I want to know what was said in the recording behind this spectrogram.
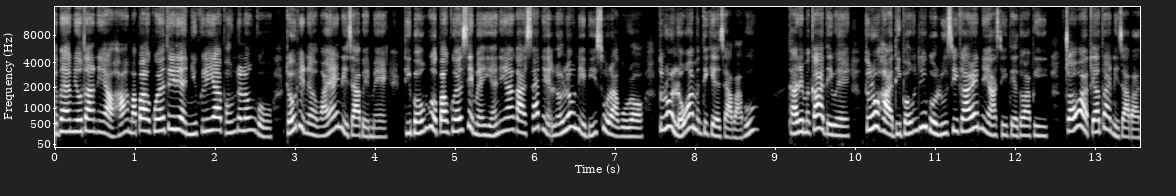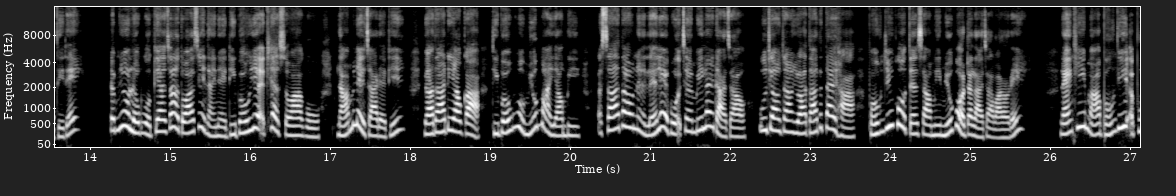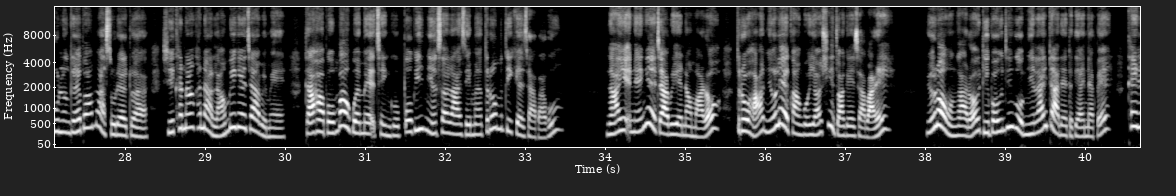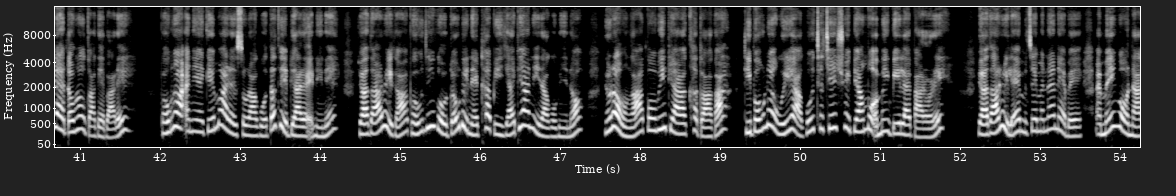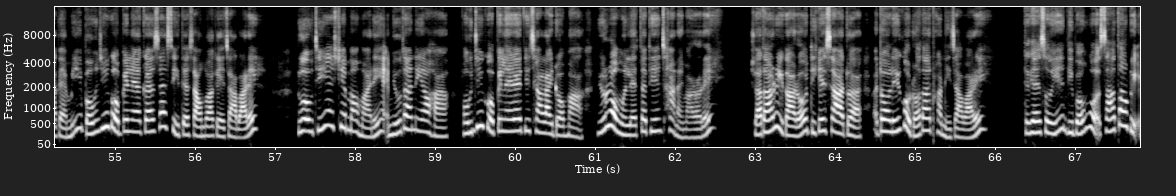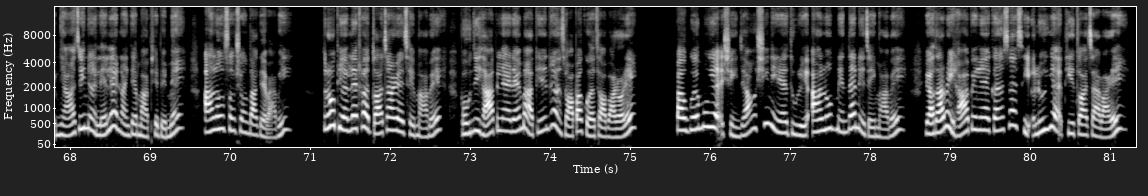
ဂျပန်မျိုးသားနှစ်ယောက်ဟာမပောက်ကွဲသေးတဲ့နျူကလ িয়ার ဘုံတစ်လုံးကိုဒုတ်တင်နဲ့ဝိုင်းရိုက်နေကြပေမဲ့ဒီဘုံကိုပောက်ကွဲစေမဲ့ရန်နီယာကစတင်အလုံးလုံးနေပြီဆိုတာကိုတော့သူတို့လုံးဝမသိခဲ့ကြပါဘူး။ဒါတွေမကသေးပဲသူတို့ဟာဒီဘုံကြီးကိုလူစီကားတဲ့နေရာစီတည်သွားပြီးကြောဝါပြသနေကြပါသေးတယ်။တစ်မျိုးလုံးကိုပြကျသွားစေနိုင်တဲ့ဒီဘုံရဲ့အဖြတ်စွမ်းအားကိုနားမလည်ကြတဲ့ပြင်ရွာသားတစ်ယောက်ကဒီဘုံကိုမြို့မှာရောင်းပြီးအစားအသောက်နဲ့လဲလှယ်ဖို့အကြံပေးလိုက်တာကြောင့်ဦးကြောင်ကြောင်ရွာသားတစ်တိုက်ဟာဘုံကြီးကိုတဲဆောင်ပြီးမြို့ပေါ်တက်လာကြပါတော့တယ်။ လန်ခီမှာဘုံကြီးအပူလွန်ခဲသွားမှဆိုတဲ့အတွက်ရေခဏခဏလောင်းပေးခဲ့ကြပေမဲ့ဒါဟာဘုံပေါက်ကွဲမဲ့အချိန်ကိုပိုပြီးညှဉ်းဆဲလာစေမှသူတို့မသိခဲ့ကြပါဘူး။ငါရဲ့အနေငယ်ကြပြီးတဲ့နောက်မှာတော့သူတို့ဟာမြို့လေကောင်ကိုရောက်ရှိသွားခဲ့ကြပါတယ်။မြို့တော်ဝန်ကတော့ဒီဘုံကြီးကိုမြင်လိုက်တာနဲ့တပြိုင်နက်ပဲထိတ်လန့်တုန်လှုပ်သွားခဲ့ပါတယ်။ဘုံကအငြင်းကင်းပါတယ်ဆိုတာကိုသက်သေပြတဲ့အနေနဲ့ရွာသားတွေကဘုံကြီးကိုတုတ်တွေနဲ့ထပ်ပြီးရိုက်ပြနေတာကိုမြင်တော့မြို့တော်ဝန်ကပုံပြီးပြာခတ်သွားကဒီဘုံနဲ့ဝေးရာကိုချက်ချင်းရွှေ့ပြောင်းမှုအမိန့်ပေးလိုက်ပါတော့တယ်။ ရွာသားတွေလည်းမစင်မနှက်နဲ့ပဲအမိန့်ကိုနာခံပြီးဘုံကြီးကိုပင်လယ်ကန်ဆက်စီတက်ဆောင်သွားခဲ့ကြပါတယ်။လူအုပ်ကြီးရဲ့ရှေ့မောက်မှာတဲ့အမျိုးသားနှစ်ယောက်ဟာဘုံကြီးကိုပင်လယ်ထဲပြစ်ချလိုက်တော့မှမြို့တော်ဝန်လည်းတက်ပြင်းချနိုင်ပါတော့တယ်။ရွာသားတွေကတော့ဒီကိစ္စအတွက်အတော်လေးကိုဒေါသထွက်နေကြပါတယ်။တကယ်ဆိုရင်ဒီဘုံကိုအစားတောက်တွေအများကြီးနဲ့လဲလှယ်နိုင်ခဲ့မှာဖြစ်ပေမဲ့အားလုံးဆုံးရှုံးသွားခဲ့ပါပြီ။သူတို့ပြန်လက်ထွက်သွားကြတဲ့အချိန်မှာပဲဘုံကြီးကပင်လယ်ထဲမှာပြင်းထန်စွာပောက်ကွဲသွားပါတော့တယ်။ပောက်ကွဲမှုရဲ့အရှိန်ကြောင့်ရှိနေတဲ့သူတွေအားလုံးမှင်သက်နေချိန်မှာပဲရွာသားတွေဟာပင်လယ်ကန်ဆက်စီအလူရက်ပြေးသွားကြပါတယ်။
